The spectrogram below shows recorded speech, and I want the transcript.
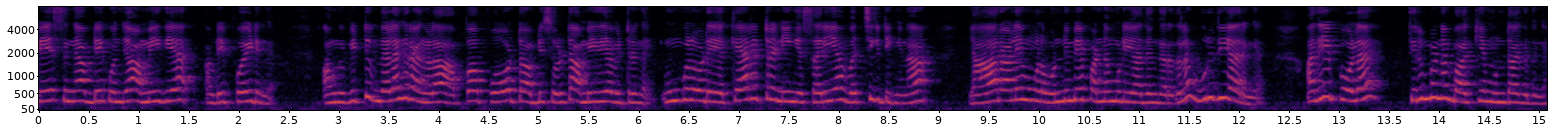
பேசுங்க. அப்படியே கொஞ்சம் அமைதியாக அப்படியே போயிடுங்க. அவங்க விட்டு விலகுறாங்களா? அப்பா போட்டோம் அப்படி சொல்லிட்டு அமைதியாக விட்டுருங்க. உங்களுடைய கேரக்டரை நீங்கள் சரியாக வச்சுக்கிட்டிங்கன்னா யாராலையும் உங்களை ஒன்றுமே பண்ண முடியாதுங்கிறதுல உறுதியாக இருங்க. அதே போல் திருமண பாக்கியம் உண்டாகுதுங்க.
